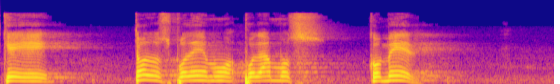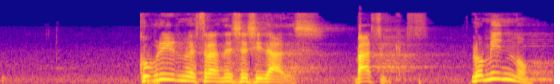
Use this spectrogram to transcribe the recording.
que todos podemos, podamos comer, cubrir nuestras necesidades básicas. Lo mismo,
